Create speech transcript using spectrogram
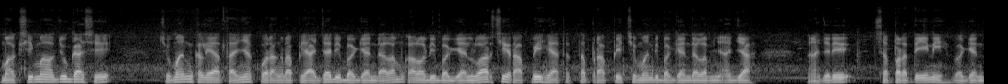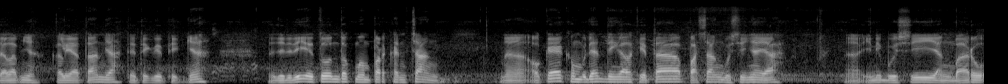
maksimal juga sih cuman kelihatannya kurang rapi aja di bagian dalam kalau di bagian luar sih rapi ya tetap rapi cuman di bagian dalamnya aja nah jadi seperti ini bagian dalamnya kelihatan ya titik-titiknya nah jadi itu untuk memperkencang. Nah oke okay, kemudian tinggal kita pasang businya ya. Nah ini busi yang baru.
